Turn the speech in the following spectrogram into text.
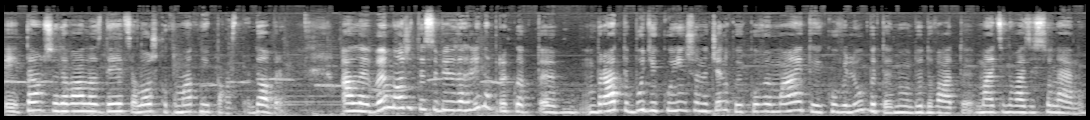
І там ще давала, здається, ложку томатної пасти. Добре. Але ви можете собі взагалі, наприклад, е, брати будь-яку іншу начинку, яку ви маєте, яку ви любите, ну, додавати, мається на увазі солену.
